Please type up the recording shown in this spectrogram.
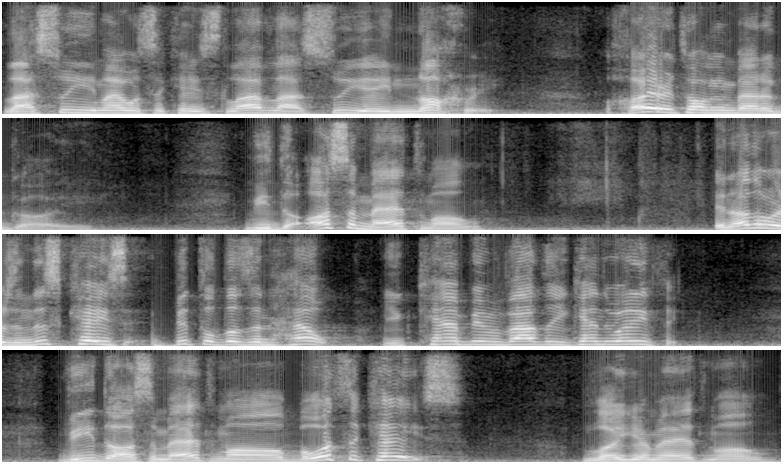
Lasuyi, what's the case? Lav lasuyi nochri. You're talking about a guy. In other words, in this case, bittul doesn't help. You can't be mevatlim, you can't do anything. Vida osam etmal. But what's the case? Loiger etmal.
